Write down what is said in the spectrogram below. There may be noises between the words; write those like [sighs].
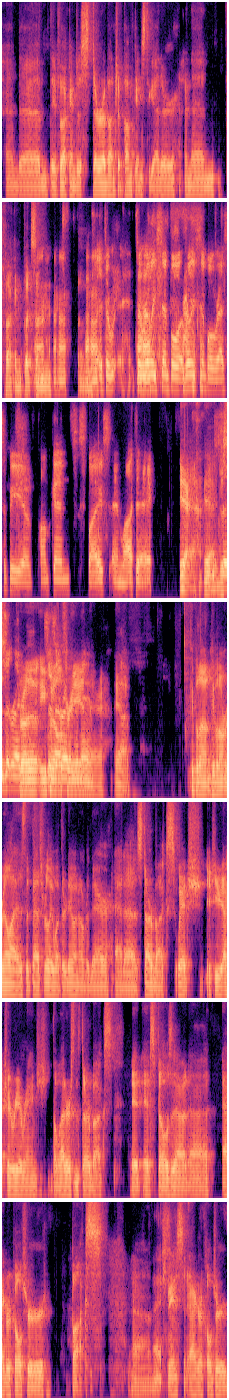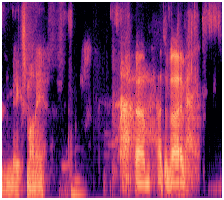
and uh, they fucking just stir a bunch of pumpkins together, and then fucking put some. Uh huh. some- Uh-huh. It's a it's a Uh-huh. really simple, really simple recipe of pumpkins, spice, and latte. Yeah, yeah. It says Just it right throw, in- you put it all right in three the in, there. Yeah. People don't people don't realize that that's really what they're doing over there at uh, Starbucks. Which, if you actually rearrange the letters in Starbucks, it it spells out uh, agriculture bucks, um, Nice. which agriculture makes money. Um, That's a vibe.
